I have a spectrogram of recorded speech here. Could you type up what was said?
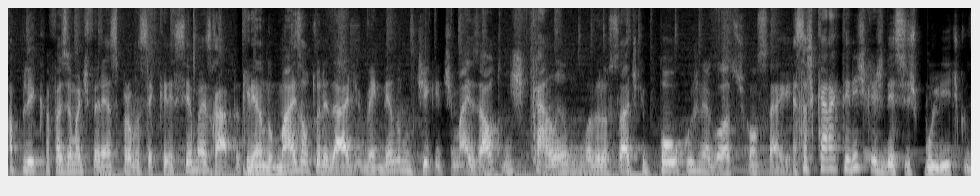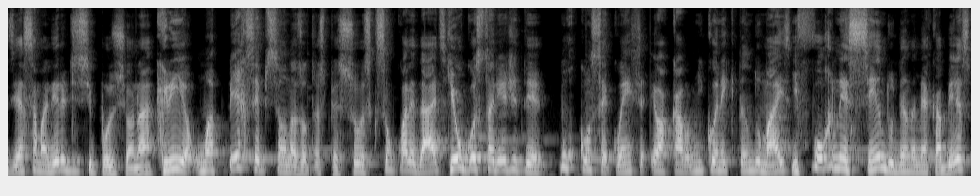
aplica, vai fazer uma diferença para você crescer mais rápido, criando mais autoridade, vendendo num ticket mais alto escalando numa velocidade que poucos negócios conseguem. Essas características desses políticos e essa maneira de se posicionar cria uma percepção nas outras pessoas que são qualidades que eu gostaria de ter. Por consequência, eu acabo me conectando mais e fornecendo dentro da minha cabeça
